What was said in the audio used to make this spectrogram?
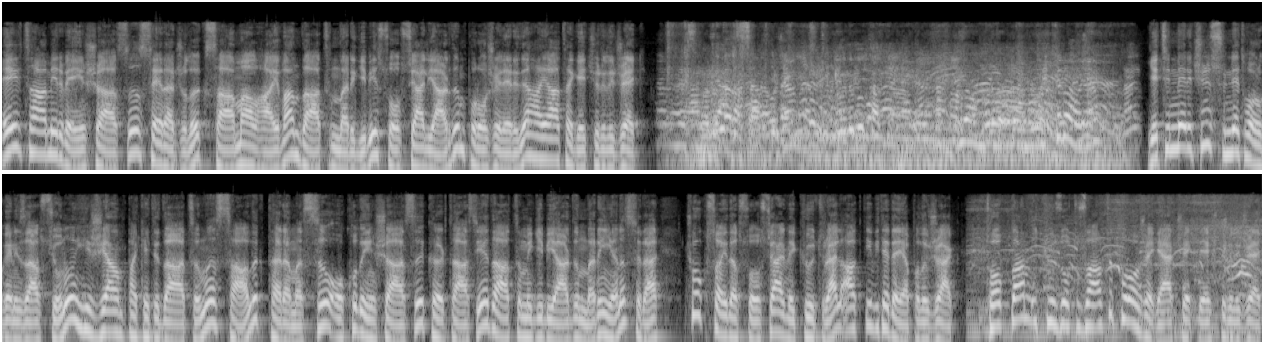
Ev tamir ve inşası, seracılık, sağmal hayvan dağıtımları gibi sosyal yardım projeleri de hayata geçirilecek. Yetimler için sünnet organizasyonu, hijyen paketi dağıtımı, sağlık taraması, okul inşası, kırtasiye dağıtımı gibi yardımların yanı sıra çok sayıda sosyal ve kültürel aktivite de yapılacak. Toplam 236 proje gerçekleştirilecek.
